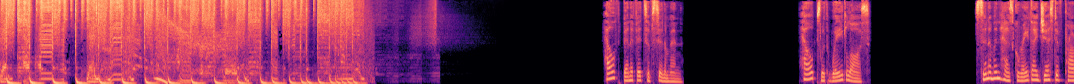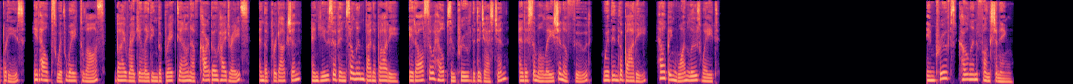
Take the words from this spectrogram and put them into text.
Health benefits of cinnamon. Helps with weight loss. Cinnamon has great digestive properties. It helps with weight loss by regulating the breakdown of carbohydrates and the production and use of insulin by the body. It also helps improve the digestion and assimilation of food within the body, helping one lose weight. Improves colon functioning.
